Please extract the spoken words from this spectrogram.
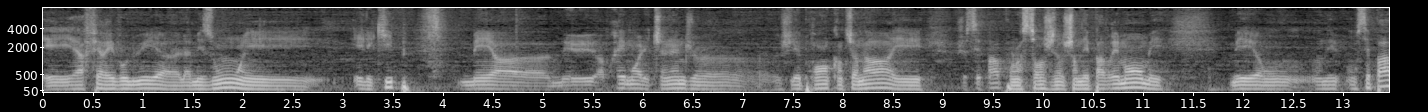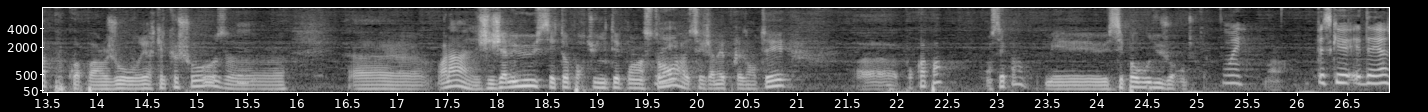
et à faire évoluer la maison et, et l'équipe. Mais, mais après, moi, les challenges, je les prends quand il y en a et je sais pas, pour l'instant, j'en j'en ai pas vraiment, mais, mais on on sait pas, pourquoi pas un jour ouvrir quelque chose. euh, euh, voilà, j'ai jamais eu cette opportunité pour l'instant, elle s'est jamais présentée. Euh, pourquoi pas? On sait pas, mais c'est pas au bout du jour en tout cas. Ouais. Voilà. Parce que d'ailleurs,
